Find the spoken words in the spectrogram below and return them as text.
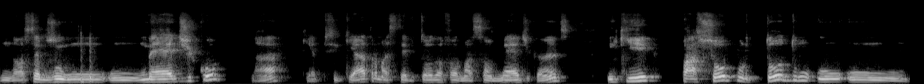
nós temos um, um médico, né, que é psiquiatra, mas teve toda a formação médica antes, e que passou por todo um,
